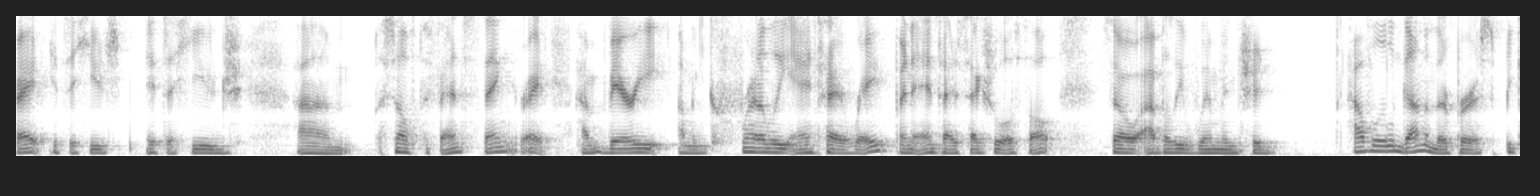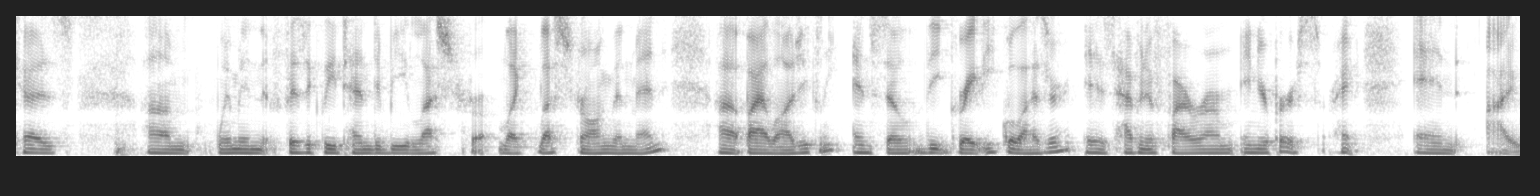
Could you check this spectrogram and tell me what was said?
right? It's a huge, it's a huge um, self defense thing, right? I'm very, I'm incredibly anti rape and anti sexual assault, so I believe women should have a little gun in their purse because um, women physically tend to be less like less strong than men uh, biologically, and so the great equalizer is having a firearm in your purse, right? And I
